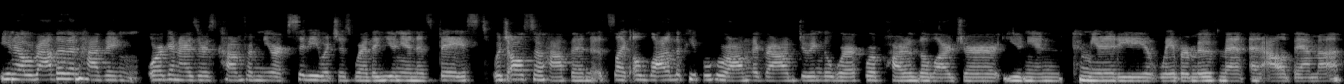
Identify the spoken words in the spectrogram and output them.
you know, rather than having organizers come from New York City, which is where the union is based, which also happened, it's like a lot of the people who are on the ground doing the work were part of the larger union community labor movement in Alabama.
